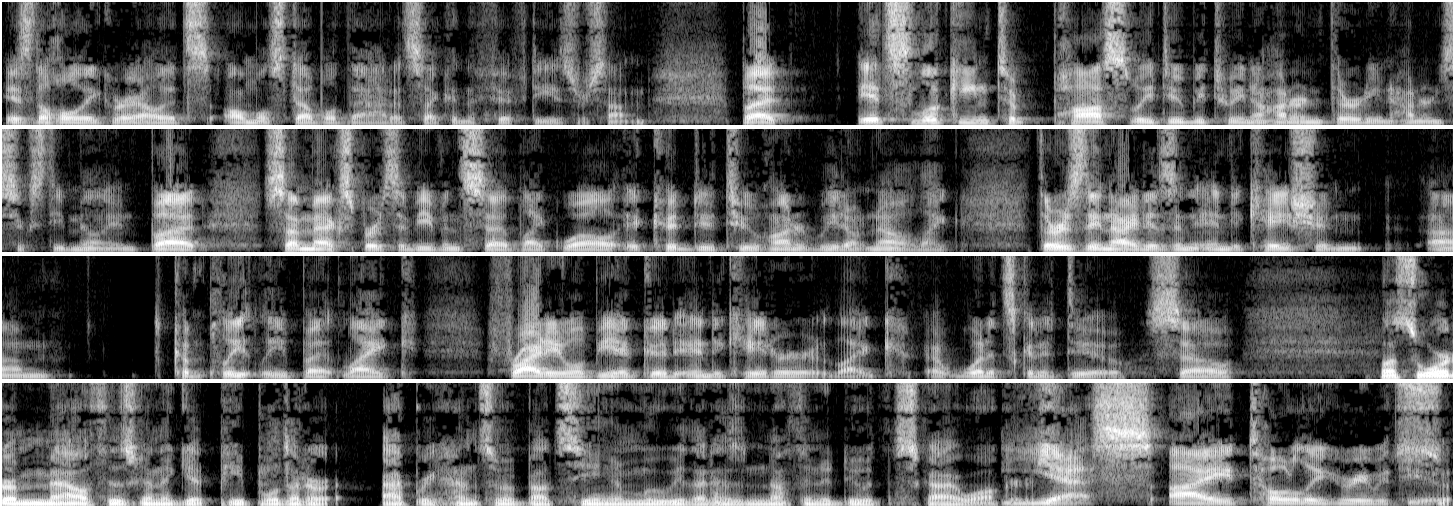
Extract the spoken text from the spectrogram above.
is the holy grail. It's almost double that. It's like in the fifties or something. But it's looking to possibly do between 130 and 160 million. But some experts have even said, like, well, it could do 200. We don't know. Like Thursday night is an indication um, completely, but like Friday will be a good indicator, like what it's going to do. So Plus, word of mouth is going to get people that are apprehensive about seeing a movie that has nothing to do with the Skywalkers. yes, I totally agree with you.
